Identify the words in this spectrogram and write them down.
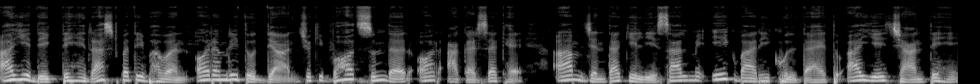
आइए देखते हैं राष्ट्रपति भवन और अमृत उद्यान, जो कि बहुत सुंदर और आकर्षक है। आम जनता के लिए साल में एक बार ही खुलता है तो आइए जानते हैं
